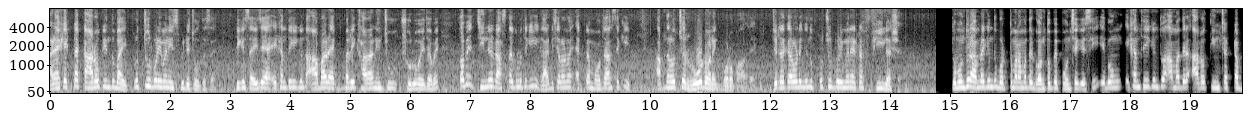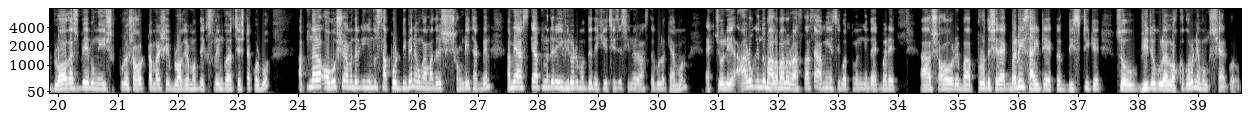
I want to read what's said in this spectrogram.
আর এক একটা কারও কিন্তু ভাই প্রচুর পরিমাণে স্পিডে চলতেছে, ঠিক আছে? এই যে এখান থেকে কিন্তু আবার একবারেই খাড়া নিচু শুরু হয়ে যাবে। তবে চীনের রাস্তাগুলো থেকে কি গাড়ি চালানোর একটা মজা আছে কি? আপনার হচ্ছে রোড অনেক বড় পাওয়া যায়, যেটার কারণে কিন্তু প্রচুর পরিমাণে একটা ফিল আসে। তো বন্ধুরা, আমরা কিন্তু বর্তমান আমাদের গন্তব্যে পৌঁছে গেছি এবং এখান থেকে কিন্তু আমাদের আরও তিন চারটা ব্লগ আসবে এবং এই পুরো শহরটা আমরা সেই ব্লগের মধ্যে এক্সপ্লেন করার চেষ্টা করব। আপনারা অবশ্যই আমাদেরকে কিন্তু সাপোর্ট দিবেন এবং আমাদের সঙ্গেই থাকবেন। আমি আজকে আপনাদের এই ভিডিওর মধ্যে দেখিয়েছি যে চীনের রাস্তাগুলো কেমন। অ্যাকচুয়ালি আরও কিন্তু ভালো ভালো রাস্তা আছে। আমি আছি বর্তমানে কিন্তু একবারে শহরে বা প্রদেশের একবারেই সাইটে একটা ডিস্ট্রিক্টে সো ভিডিওগুলো লক্ষ্য করুন এবং শেয়ার করুন।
